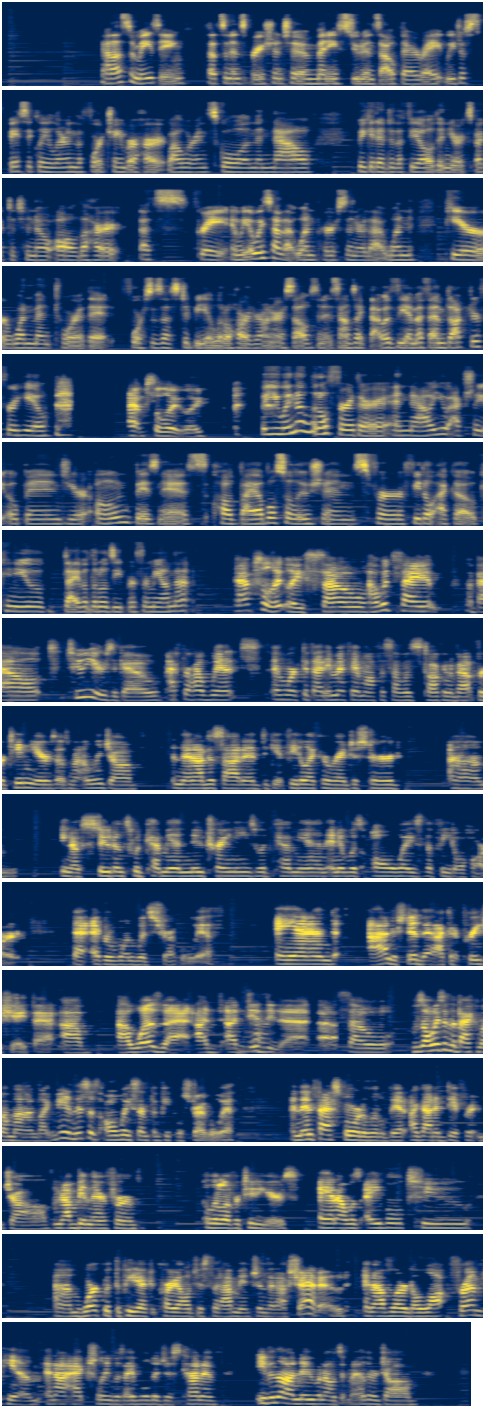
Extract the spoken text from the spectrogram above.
Yeah, that's amazing. That's an inspiration to many students out there, right? We just basically learn the four chamber heart while we're in school. And then now we get into the field and you're expected to know all the heart. That's great. And we always have that one person or that one peer or one mentor that forces us to be a little harder on ourselves. And it sounds like that was the MFM doctor for you. Absolutely. But you went a little further and now you actually opened your own business called Viable Solutions for Fetal Echo. Can you dive a little deeper for me on that? Absolutely. So I would say about two years ago, after I went and worked at that MFM office I was talking about for 10 years, that was my only job. And then I decided to get fetal echo registered. Um, you know, students would come in, new trainees would come in, and it was always the fetal heart that everyone would struggle with. And I understood that. I could appreciate that. I I was that. I, I did yeah. do that. Uh, so it was always in the back of my mind, like, man, this is always something people struggle with. And then fast forward a little bit, I got a different job. and I've been there for a little over two years, and I was able to um, work with the pediatric cardiologist that I mentioned that I shadowed, and I've learned a lot from him. And I actually was able to just kind of, even though I knew when I was at my other job,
